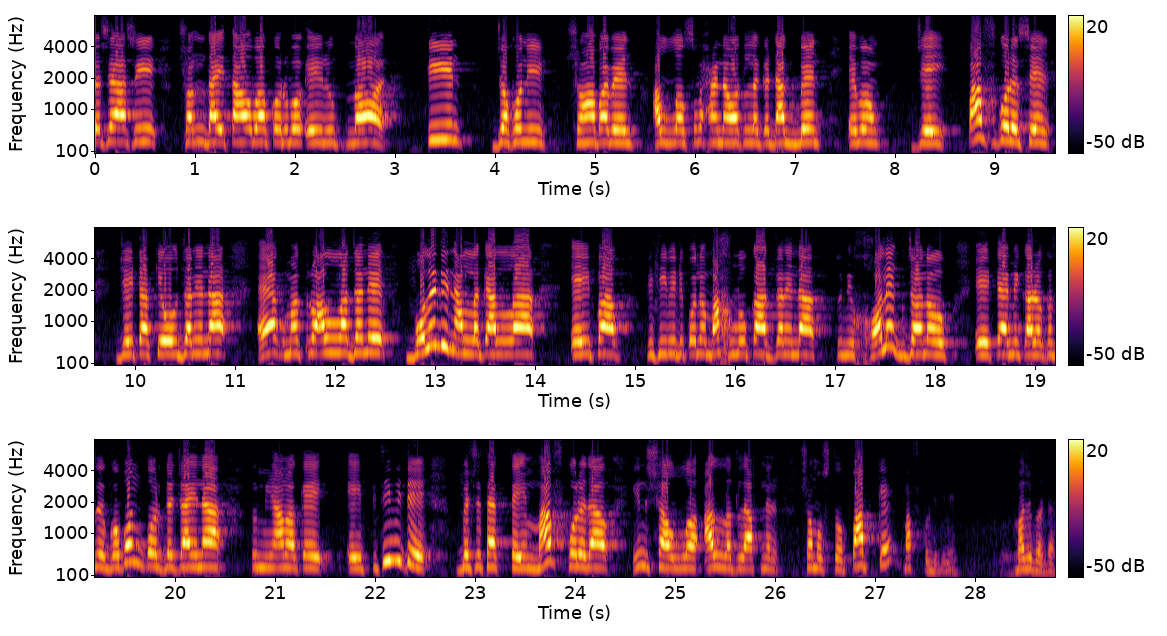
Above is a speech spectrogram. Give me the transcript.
বেসে আসি, সন্ধ্যায় তাওবা করব এইরূপ নয়। তিন, যখনই সময় পাবেন, আল্লাহ সুবাহকে ডাকবেন এবং যেই পাপ করেছেন, যেটা কেউ জানে না, একমাত্র আল্লাহ জানে, বলে দিন আল্লাহকে, আল্লাহ এই পাপ পৃথিবীর কোনো মাখলুকাত জানে না। তুমি খলেক জানো, এটা আমি কারও কাছে গোপন করতে চাই না। তুমি আমাকে এই পৃথিবীতে বেঁচে থাকতে মাফ করে দাও। ইনশাআল্লাহ আল্লাহ তালা আপনার সমস্ত পাপকে মাফ করে দিবেন। বাজুকাটা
